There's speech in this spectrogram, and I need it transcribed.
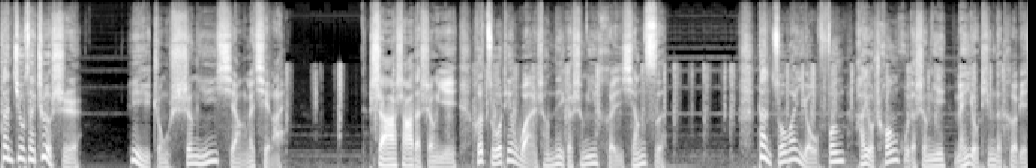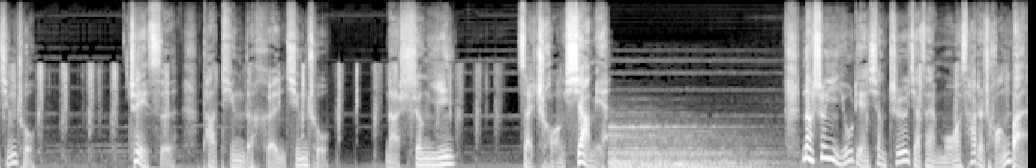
但就在这时。一种声音响了起来，沙沙的声音和昨天晚上那个声音很相似，但昨晚有风还有窗户的声音没有听得特别清楚。这次他听得很清楚，那声音在床下面，那声音有点像指甲在摩擦着床板，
